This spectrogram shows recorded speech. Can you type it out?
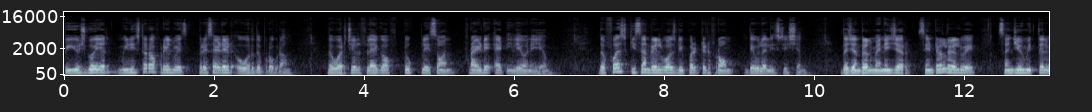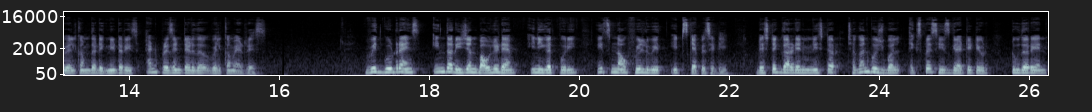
Piyush Goyal, Minister of Railways, presided over the program. The virtual flag off took place on Friday at 11 am. The first Kisan Rail was departed from Devlali station. The General Manager, Central Railway, Sanjeev Mittal welcomed the dignitaries and presented the welcome address. With good rains in the region, Bhavali Dam in Igatpuri is now filled with its capacity. District Guardian Minister Chhagan Bhujbal expressed his gratitude to the rain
